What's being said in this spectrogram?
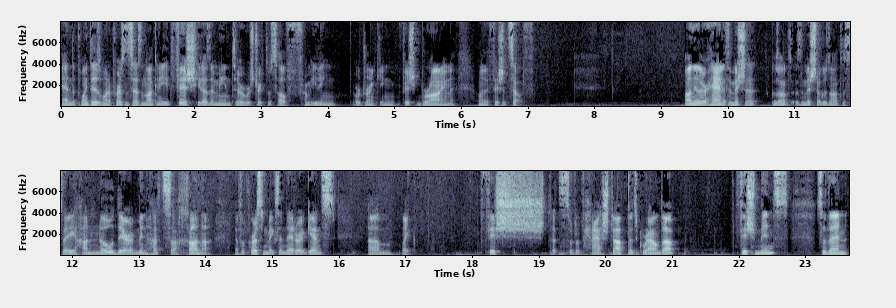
And the point is, when a person says, I'm not going to eat fish, he doesn't mean to restrict himself from eating or drinking fish brine, only the fish itself. On the other hand, if the Mishnah goes on, to, as the Mishnah goes on to say, Hanoder min hatzachana, if a person makes a neder against, um, like, fish that's sort of hashed up, that's ground up, fish mince, so then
